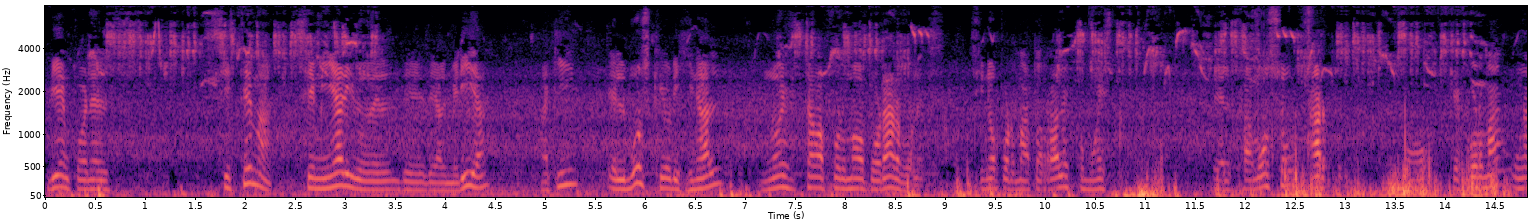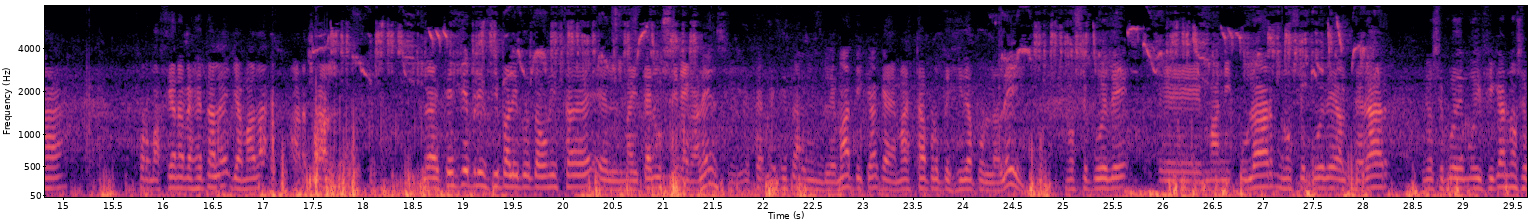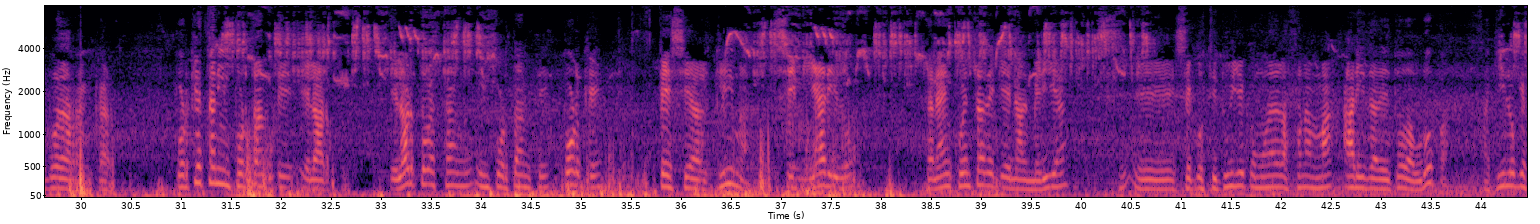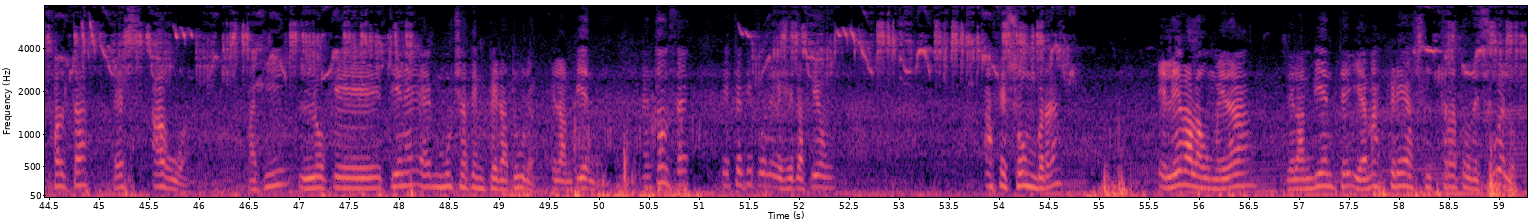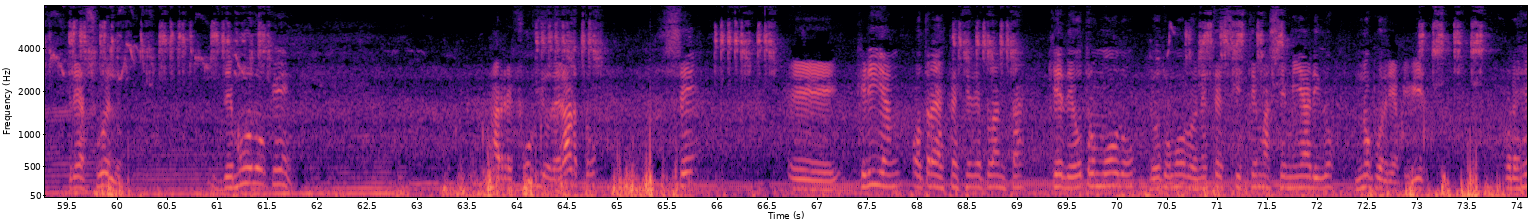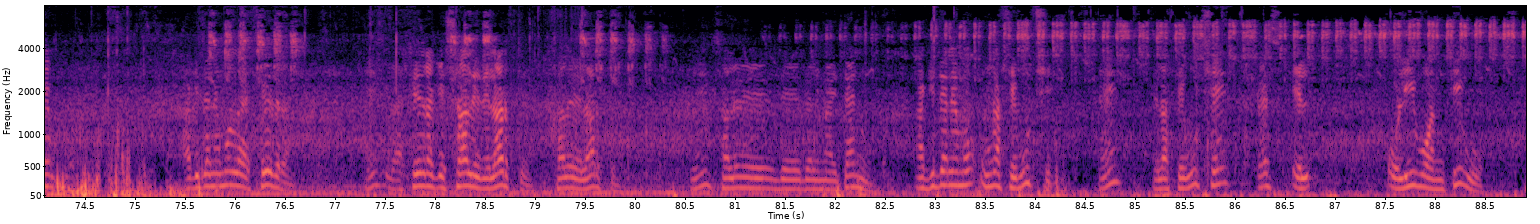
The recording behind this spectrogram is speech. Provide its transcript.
Bien, pues en el sistema semiárido de Almería, aquí el bosque original no estaba formado por árboles, sino por matorrales como este, el famoso arto, que forma una formaciones vegetales llamadas artales. La especie principal y protagonista es el Maitenus senegalensis, esta especie tan emblemática que además está protegida por la ley. No se puede eh, manipular, no se puede alterar, no se puede modificar, no se puede arrancar. ¿Por qué es tan importante el arto? El arto es tan importante porque, pese al clima semiárido, tened en cuenta de que en Almería eh, se constituye como una de las zonas más áridas de toda Europa. Aquí lo que falta es agua. Aquí lo que tiene es mucha temperatura, el ambiente. Entonces, este tipo de vegetación hace sombra, eleva la humedad del ambiente y además crea sustrato de suelo, crea suelo. De modo que a refugio del harto se eh, crían otras especies de plantas que de otro modo, de otro modo en este sistema semiárido no podrían vivir. Por ejemplo, aquí tenemos la efedra, ¿eh? la efedra que sale del arte, sale del arte, ¿eh? sale del maitano. Aquí tenemos un acebuche, el acebuche es el olivo antiguo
